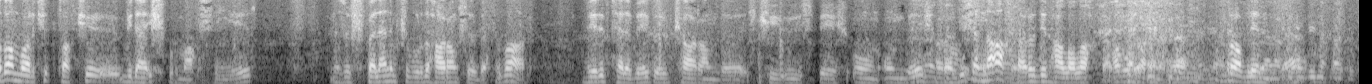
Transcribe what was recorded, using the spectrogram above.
adam var ki, tutaq ki, bir dənə iş qurmaq istəyir. Nəsə şübhələnib ki, burada haram söhbəti var. Verib tələbəyə görüb ki, haramdır. 2, 3, 5, 10, 15 haram. Deyirsən nə axtarır? Deyir halal axtarır. Problemdir də.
